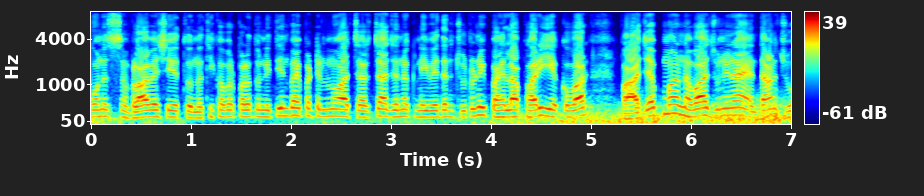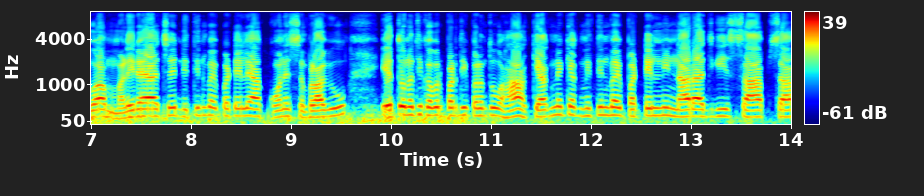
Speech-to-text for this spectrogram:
કોને સંભળાવે છે એ તો નથી ખબર, પરંતુ નીતિનભાઈ પટેલનું આ ચર્ચાજનક નિવેદન ચૂંટણી પહેલા ફરી એકવાર ભાજપમાં નવા જૂનીના એંધાણ જોવા મળી રહ્યા છે. નીતિનભાઈ પટેલે આ કોને સંભળાવ્યું એ તો નથી ખબર પડતી, પરંતુ હા, ક્યાંક ને ક્યાંક નીતિનભાઈ પટેલની નારાજગી સાફ સાફ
